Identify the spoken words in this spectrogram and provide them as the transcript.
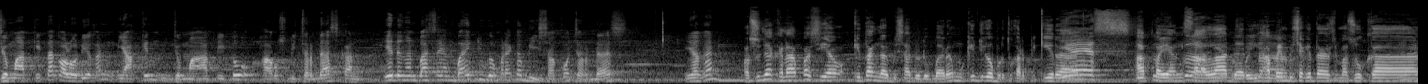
jemaat kita kalau dia kan yakin jemaat itu harus dicerdaskan ya dengan bahasa yang baik juga mereka bisa kok cerdas ya kan Maksudnya kenapa sih ya kita nggak bisa duduk bareng? Mungkin juga bertukar pikiran. Yes, Apa yang juga, salah gitu, dari benar. apa yang bisa kita kasih masukan?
